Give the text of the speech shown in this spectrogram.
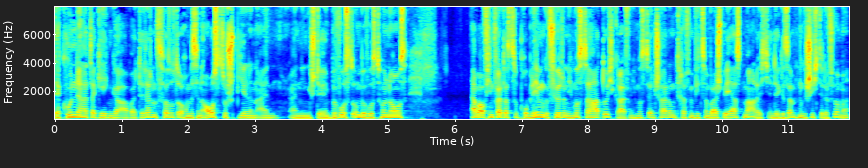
Der Kunde hat dagegen gearbeitet, hat uns versucht auch ein bisschen auszuspielen an ein, einigen Stellen, bewusst, unbewusst, who knows. Aber auf jeden Fall hat das zu Problemen geführt und ich musste hart durchgreifen. Ich musste Entscheidungen treffen, wie zum Beispiel erstmalig in der gesamten Geschichte der Firma,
